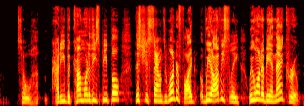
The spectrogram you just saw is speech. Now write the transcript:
Um, so, how do you become one of these people? This just sounds wonderful. I, we obviously we want to be in that group.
